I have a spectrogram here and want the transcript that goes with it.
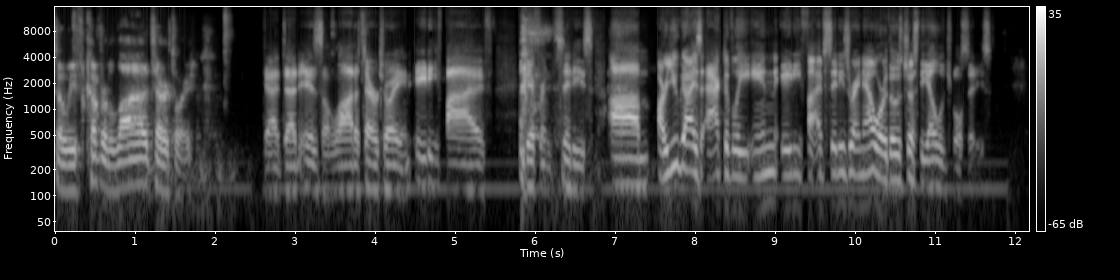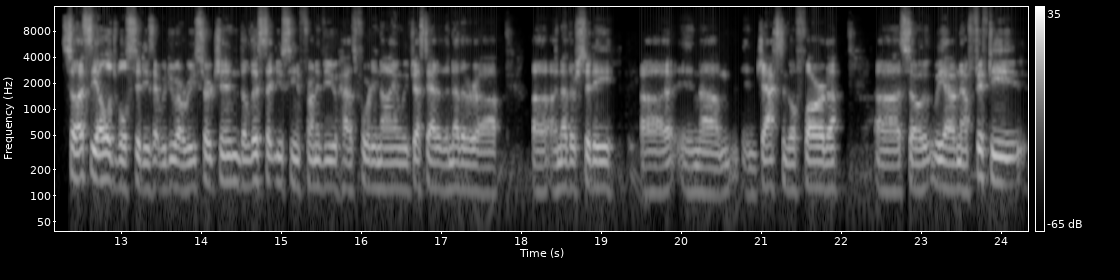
So we've covered a lot of territory. That that is a lot of territory in 85 different cities. Um, are you guys actively in 85 cities right now, or are those just the eligible cities? So that's the eligible cities that we do our research in. The list that you see in front of you has 49. We've just added another uh, uh, another city uh, in um, in Jacksonville, Florida. Uh, so we have now 50,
